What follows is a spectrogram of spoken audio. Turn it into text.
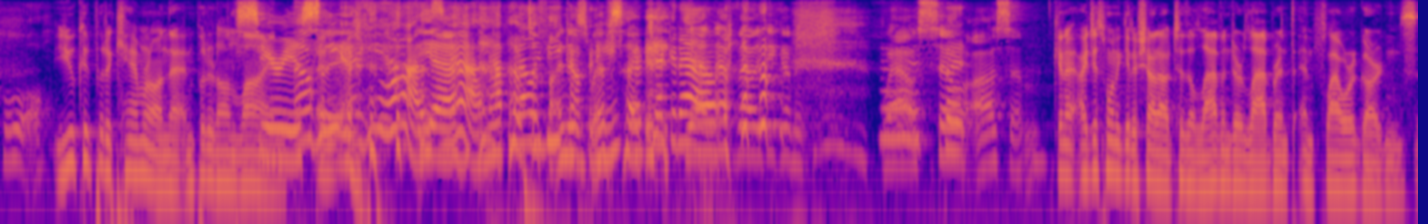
cool You could put a camera on that and put it online. Oh, Seriously. he, he has. Yeah. Yeah. Napa Valley to Bee Company. Go check it Yeah, out. Napa Valley Bee Company. Wow, Uh, so but- awesome. Can I, I just want to get a shout out to the Lavender Labyrinth and Flower Gardens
